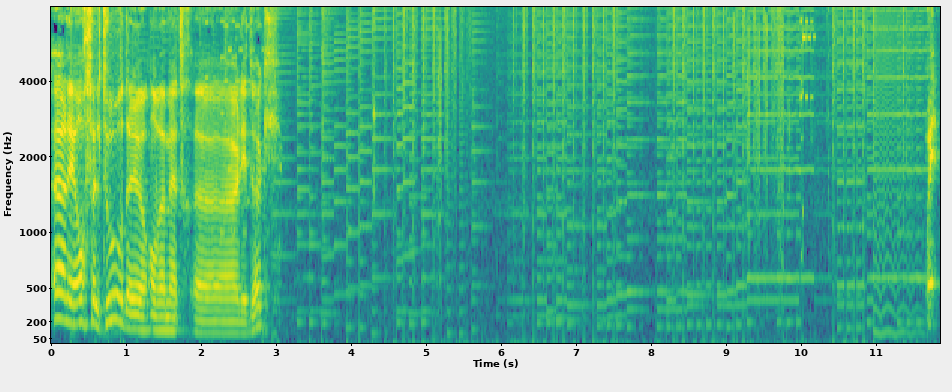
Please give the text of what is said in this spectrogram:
Allez, on refait le tour. D'ailleurs, on va mettre euh, les docks. Ouais.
